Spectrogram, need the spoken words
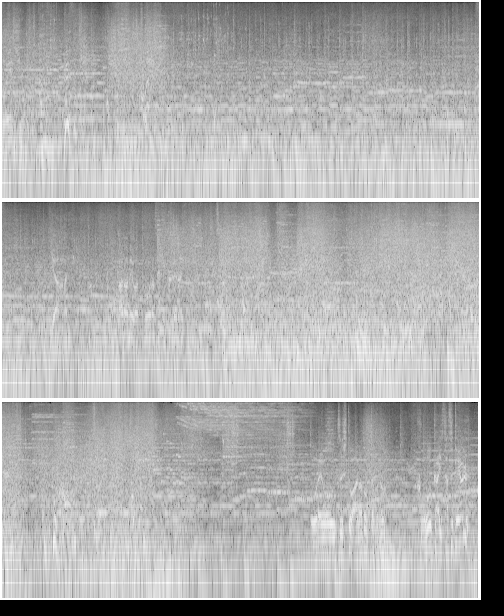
護衛しようやはりただでは通らせてくれないか。俺を映しと侮ったこと後悔させてやる。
